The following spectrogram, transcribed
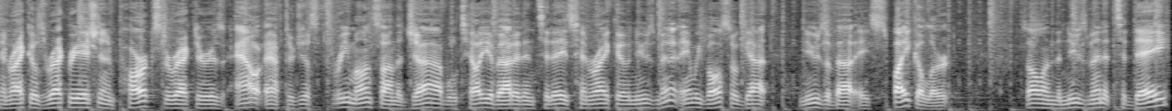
Henrico's Recreation and Parks Director is out after just three months on the job. We'll tell you about it in today's Henrico News Minute, and we've also got news about a spike alert. It's all in the News Minute today.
